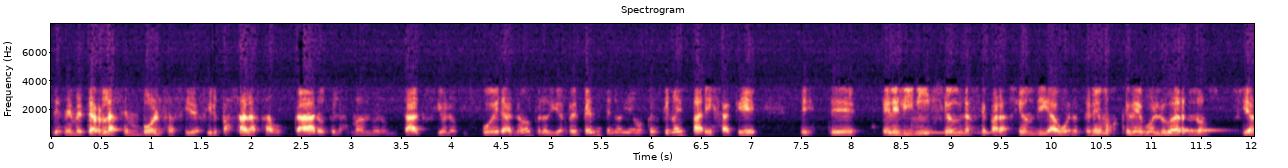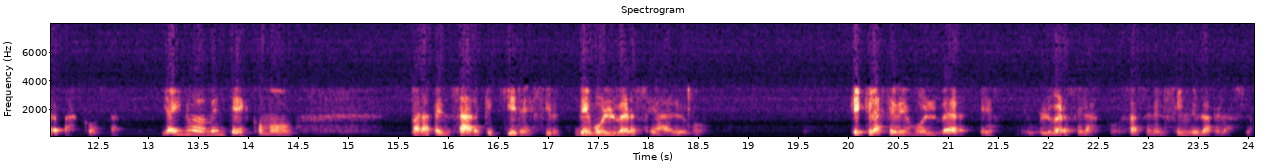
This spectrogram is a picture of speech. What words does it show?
desde meterlas en bolsas y decir pasalas a buscar o te las mando en un taxi o lo que fuera, ¿no? Pero de repente, ¿no? Digamos, que no hay pareja que este, en el inicio de una separación diga, bueno, tenemos que devolvernos ciertas cosas. Y ahí nuevamente es como para pensar qué quiere decir devolverse algo. ¿Qué clase de volver es devolverse las cosas en el fin de una relación?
